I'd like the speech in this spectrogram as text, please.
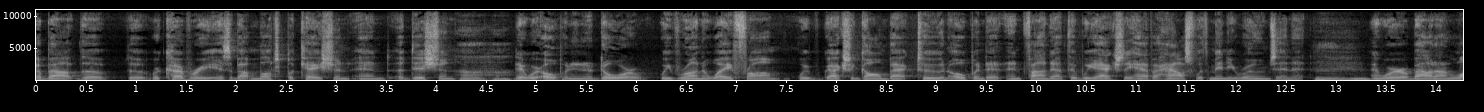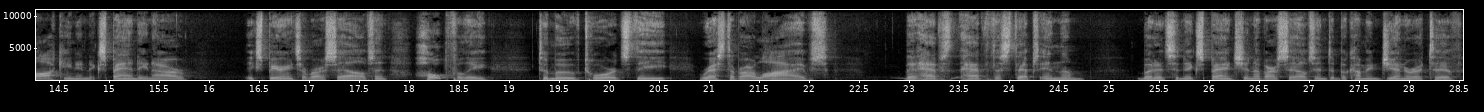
about the the recovery is about multiplication and addition. Uh-huh. That we're opening a door we've run away from. We've actually gone back to and opened it and find out that we actually have a house with many rooms in it, mm-hmm. and we're about unlocking and expanding our experience of ourselves and hopefully to move towards the rest of our lives that have have the steps in them but it's an expansion of ourselves into becoming generative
